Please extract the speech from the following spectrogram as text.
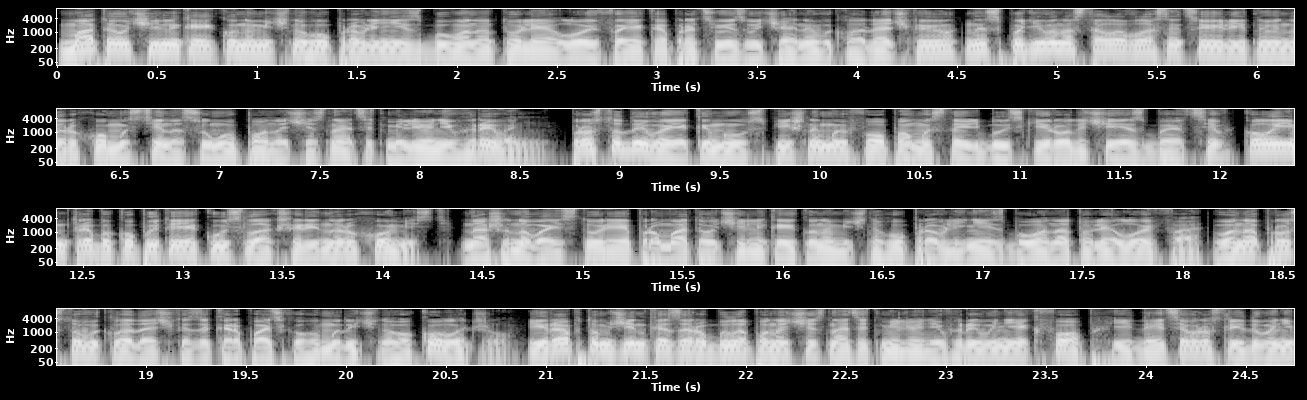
Мати очільника економічного управління СБУ Анатолія Лойфа, яка працює звичайною викладачкою, несподівано стала власницею елітної нерухомості на суму понад 16 мільйонів гривень. Просто диво, якими успішними ФОПами стають близькі родичі СБФців, коли їм треба купити якусь лакшері нерухомість. Наша нова історія про мати очільника економічного управління СБУ Анатолія Лойфа. Вона просто викладачка Закарпатського медичного коледжу. І раптом жінка заробила понад 16 мільйонів гривень як ФОП. Йдеться в розслідуванні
